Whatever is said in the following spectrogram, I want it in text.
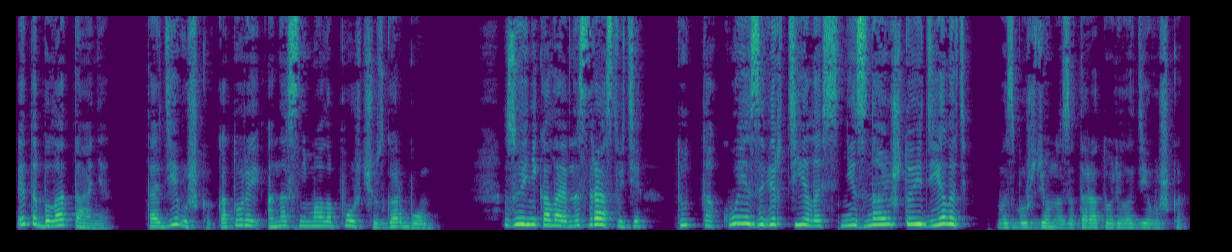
Это была Таня, та девушка, которой она снимала порчу с горбом. «Зоя Николаевна, здравствуйте! Тут такое завертелось, не знаю, что и делать!» возбужденно затараторила девушка.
